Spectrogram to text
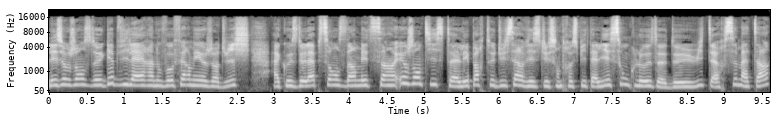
Les urgences de Guebwiller à nouveau fermées aujourd'hui. À cause de l'absence d'un médecin urgentiste, les portes du service du centre hospitalier sont closes de 8 heures ce matin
